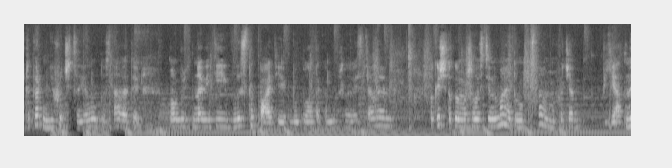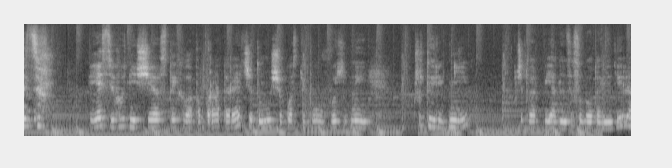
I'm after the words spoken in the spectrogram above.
тепер мені хочеться ялинку ставити, мабуть, навіть і в листопаді, якби була така можливість. Але поки що такої можливості немає, тому поставимо хоча б п'ятницю. Я сьогодні ще встигла побирати речі, тому що Костя був вихідний 4 дні. Четвер, п'ятниця, субота і неділя.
